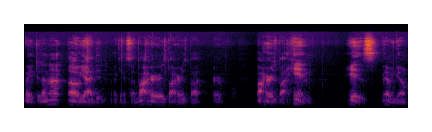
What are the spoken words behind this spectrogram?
wait, did I not? Oh yeah, I did. Okay, so bought hers, bought hers, bought or bought hers, bought him, his. There we go.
